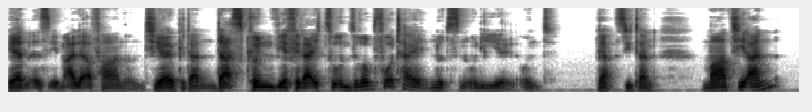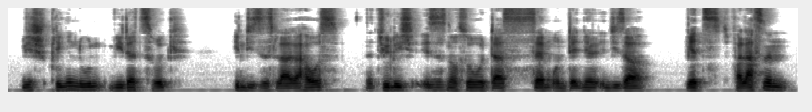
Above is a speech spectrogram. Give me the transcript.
werden es eben alle erfahren. Und Tjelke dann, das können wir vielleicht zu unserem Vorteil nutzen, O'Neill. Und ja, sieht dann Marty an. Wir springen nun wieder zurück in dieses Lagerhaus. Natürlich ist es noch so, dass Sam und Daniel in dieser jetzt verlassenen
